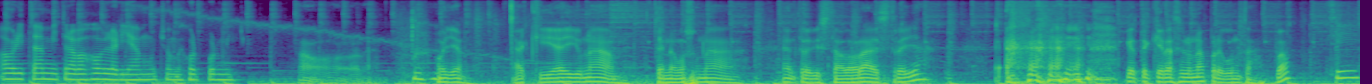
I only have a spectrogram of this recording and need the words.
ahorita mi trabajo hablaría mucho mejor por mí. Ahora. Oye, aquí hay una. Tenemos una entrevistadora estrella que te quiere hacer una pregunta, ¿va? Sí.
